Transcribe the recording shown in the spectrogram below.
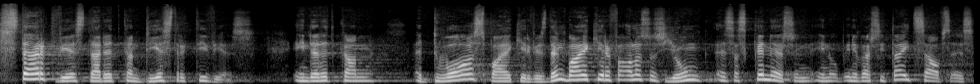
sterk wees dat dit kan destruktief wees en dat dit kan 'n dwaas baie keer wees. Dink baie kere vir al ons jonk is as kinders en en op universiteit selfs is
